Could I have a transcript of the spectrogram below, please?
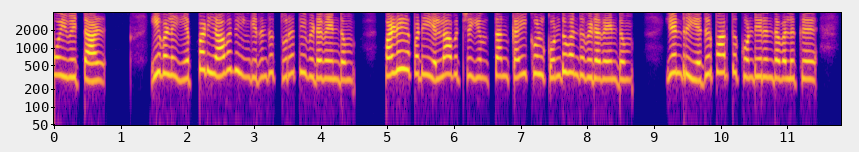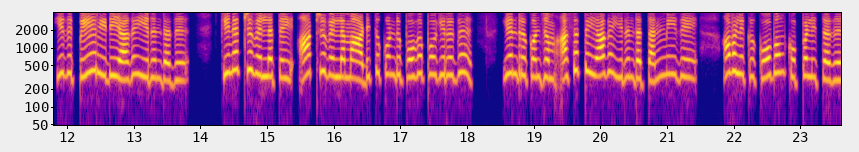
போய்விட்டாள். இவளை எப்படியாவது இங்கிருந்து துரத்தி விட வேண்டும் பழையபடி எல்லாவற்றையும் தன் கைக்குள் கொண்டு வந்து விட வேண்டும் என்று எதிர்பார்த்து கொண்டிருந்தவளுக்கு இது பேரிடியாக இருந்தது. கிணற்று வெள்ளத்தை ஆற்று வெள்ளமா அடித்து கொண்டு போகப் போகிறது? என்று கொஞ்சம் அசட்டையாக இருந்த தன் மீதே அவளுக்கு கோபம் கொப்பளித்தது.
